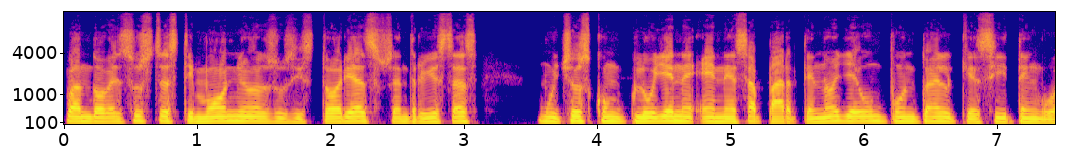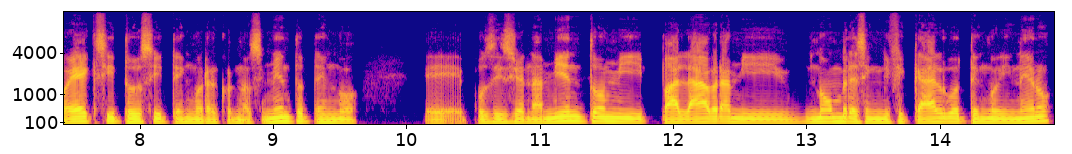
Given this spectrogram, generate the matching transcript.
cuando ves sus testimonios, sus historias, sus entrevistas, muchos concluyen en esa parte, ¿no? Llega un punto en el que sí tengo éxito, sí tengo reconocimiento, tengo eh, posicionamiento, mi palabra, mi nombre significa algo, tengo dinero,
